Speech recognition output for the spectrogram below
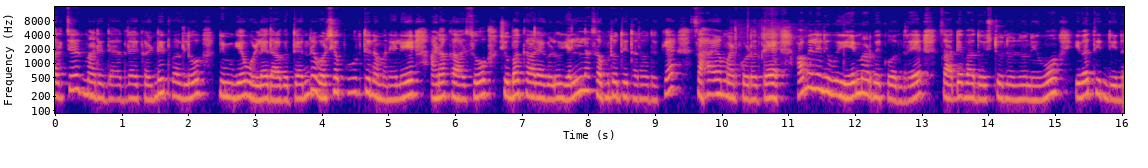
ಪರ್ಚೇಸ್ ಮಾಡಿದ್ದೆ ಆದರೆ ಖಂಡಿತವಾಗ್ಲೂ ನಿಮಗೆ ಒಳ್ಳೆಯದಾಗುತ್ತೆ ಅಂದರೆ ವರ್ಷ ಪೂರ್ತಿ ನಮ್ಮ ಮನೇಲಿ ಹಣಕಾಸು, ಶುಭ ಕಾರ್ಯಗಳು ಎಲ್ಲ ಸಮೃದ್ಧಿ ತರೋದಕ್ಕೆ ಸಹಾಯ ಮಾಡಿಕೊಡುತ್ತೆ. ಆಮೇಲೆ ನೀವು ಏನು ಮಾಡಬೇಕು ಅಂದರೆ ಸಾಧ್ಯವಾದಷ್ಟು ನೀವು ಇವತ್ತಿನ ದಿನ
